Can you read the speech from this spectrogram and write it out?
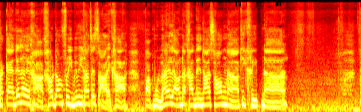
สแกนได้เลยค่ะ เข้าด้อมฟรีไม่มีค่าใช้จ่ายค่ะ ปักหมุดไว้ให้แล้วนะคะ ในหน้าช่องนะที่คลิปนะ ไป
